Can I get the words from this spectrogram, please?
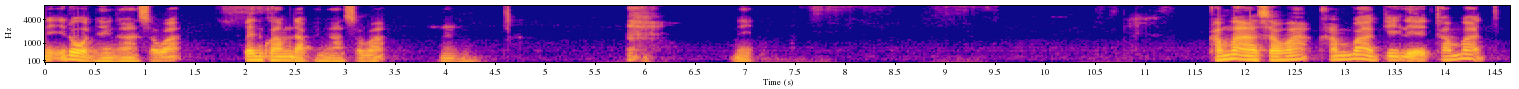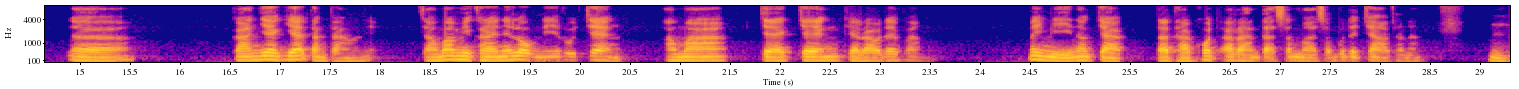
นิโรธแห่งอาสวะ เป็นความดับแห่งอาสวะนี่คำว่าอาสวะคำว่ากิเลสคำว่าการแยกแยะต่างๆเหล่านี้ถามว่ามีใครในโลกนี้รู้แจ้ง เอามาแจกแจงแก่เราได้บ้าง ไม่มีนอกจากตถาคตอรหันตสัมมาสัมพุทธเจ้าเท่านั้น อืม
